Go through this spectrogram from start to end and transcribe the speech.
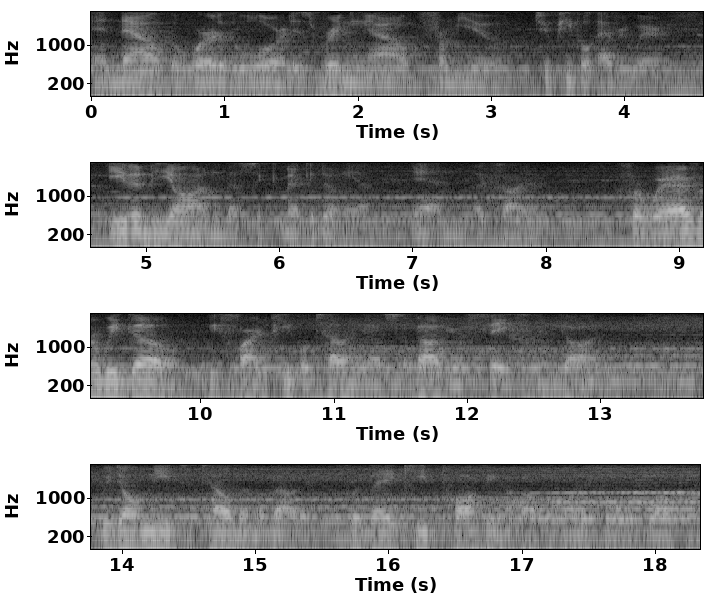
And now the word of the Lord is ringing out from you to people everywhere, even beyond Macedonia and Achaia. For wherever we go, we find people telling us about your faith in God. We don't need to tell them about it, for they keep talking about the wonderful welcome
